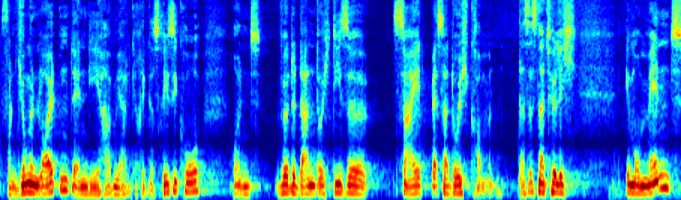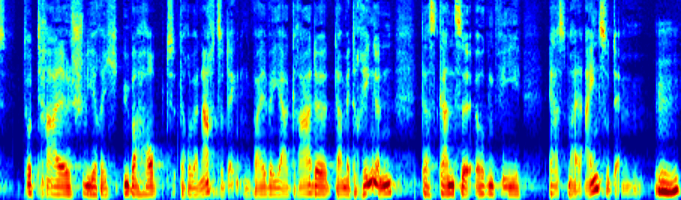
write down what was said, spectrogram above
von jungen Leuten, denn die haben ja ein geringes Risiko und würde dann durch diese Zeit besser durchkommen. Das ist natürlich im Moment total schwierig, überhaupt darüber nachzudenken, weil wir ja gerade damit ringen, das Ganze irgendwie erstmal einzudämmen. Mhm.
